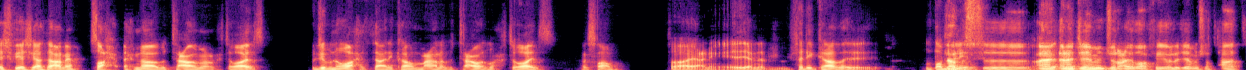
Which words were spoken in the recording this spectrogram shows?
إيش في أشياء ثانية؟ صح إحنا بالتعاون مع محتوايز. وجبنا واحد ثاني كان معنا بالتعاون مع محتوايز عصام. فيعني يعني الفريق هذا لا مطبلين بس آه، أنا أنا جاي من جرعة إضافية ولا جاي من شطحات؟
